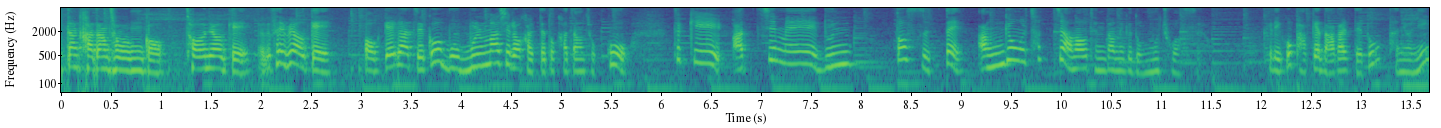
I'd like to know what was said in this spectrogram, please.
일단 가장 좋은 거 저녁에 새벽에 어, 깨가지고 뭐 물 마시러 갈 때도 가장 좋고 특히 아침에 눈 떴을 때 안경을 찾지 않아도 된다는 게 너무 좋았어요. 그리고 밖에 나갈 때도 당연히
